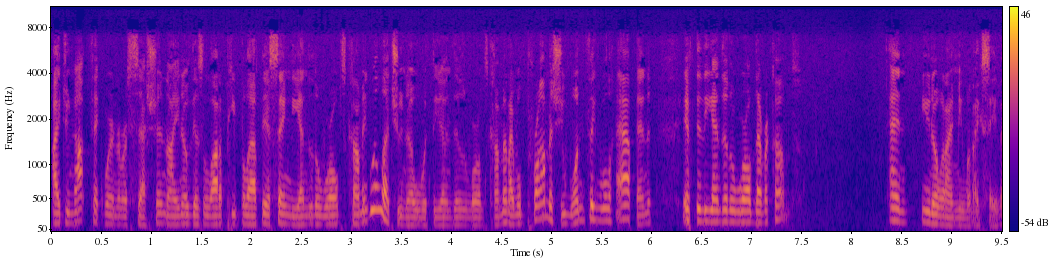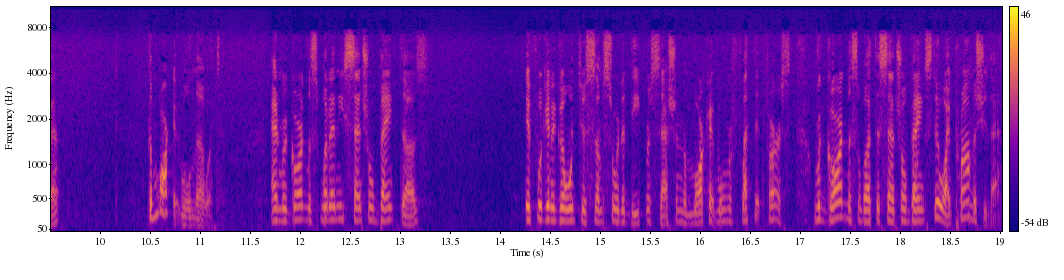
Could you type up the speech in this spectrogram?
I do not think we're in a recession. I know there's a lot of people out there saying the end of the world's coming. We'll let you know what the end of the world's coming. I will promise you one thing will happen if the end of the world never comes. And you know what I mean when I say that. The market will know it. And regardless of what any central bank does, if we're going to go into some sort of deep recession, the market will reflect it first, regardless of what the central banks do. I promise you that.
